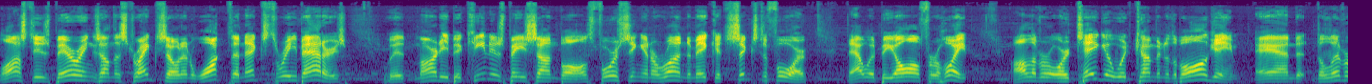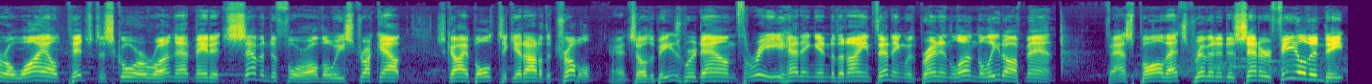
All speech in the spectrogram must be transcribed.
lost his bearings on the strike zone and walked the next three batters with Marty Bechina's base on balls, forcing in a run to make it six to four. That would be all for Hoyt. Oliver Ortega would come into the ball game and deliver a wild pitch to score a run. That made it seven to four, although he struck out Skye Bolt to get out of the trouble. And so the Bees were down three heading into the ninth inning with Brennan Lund, the leadoff man. Fastball, that's driven into center field and deep.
